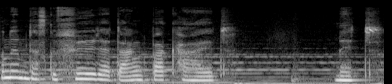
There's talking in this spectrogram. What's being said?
und nimm das Gefühl der Dankbarkeit mit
